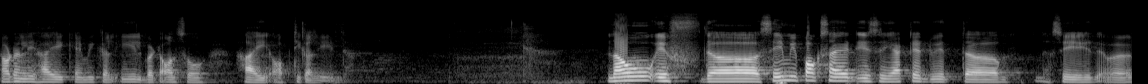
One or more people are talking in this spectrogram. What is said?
not only high chemical yield but also high optical yield. Now if the same epoxide is reacted with uh, say uh,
